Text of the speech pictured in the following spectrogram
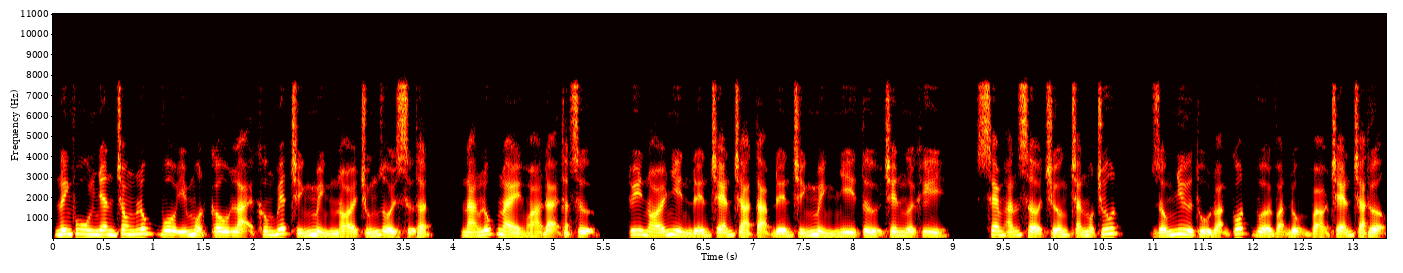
Ninh phu nhân trong lúc vô ý một câu lại không biết chính mình nói chúng rồi sự thật, nàng lúc này hỏa đại thật sự, tuy nói nhìn đến chén trà tạp đến chính mình nhi tử trên người khi, xem hắn sở trường chắn một chút, giống như thủ đoạn cốt vừa vặn đụng vào chén trà thượng,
